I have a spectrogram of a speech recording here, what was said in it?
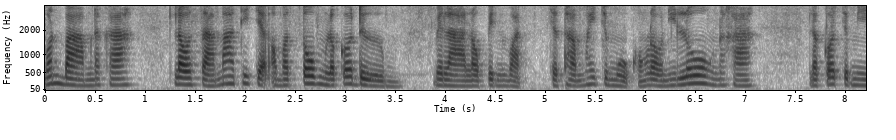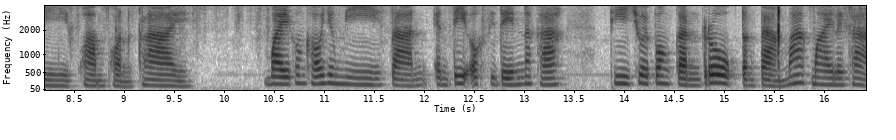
มอนบาล์มนะคะ เราสามารถที่จะเอามาต้มแล้วก็ดื่ม เวลาเราเป็นหวัดจะทำให้จมูกของเรานี่โล่งนะคะ แล้วก็จะมีความผ่อนคลาย ใบของเขายังมีสารแอนตี้ออกซิเดนต์นะคะ ที่ช่วยป้องกันโรคต่างๆ มากมายเลยค่ะ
